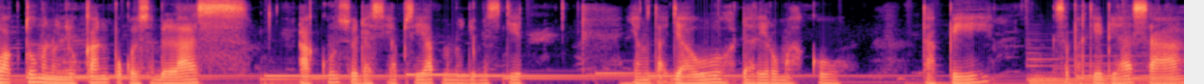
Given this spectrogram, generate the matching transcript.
Waktu menunjukkan pukul 11, aku sudah siap-siap menuju masjid yang tak jauh dari rumahku. Tapi, seperti biasa,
